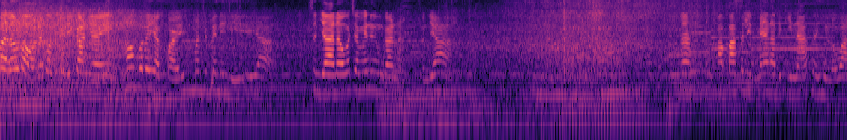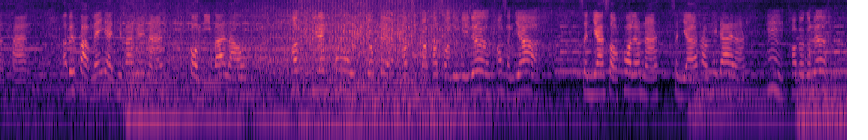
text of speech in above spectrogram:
ไปแล้วเหรอเดี๋ยวบอกจะอยู่ด้วยกันไงห้องก็ได้อยากไป มันจะเป็นอีหลีเอย่าสัญญานะว่าจะไม่ลืมกันอะ สัญญาอะเอาปลาสลิดแม่เราไปกินนะเผื่อหิวระหว่างทาง เอาไปฝากแม่ใหญ่ที่บ้านด้วยนะ ของดีบ้านเราเขาสิพี่เล่นคู่จบแล้วเขาสิกลับมาสอนอยู่นี่เด้อเขาสัญญา สัญญาสองข้อแล้วนะ สัญญาทำให้ได้นะ อืมเข้าไปกันเด้อ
